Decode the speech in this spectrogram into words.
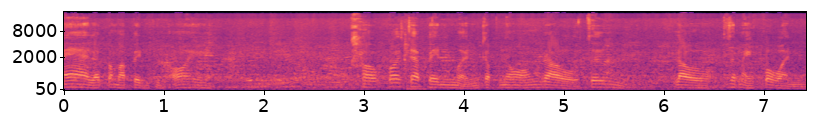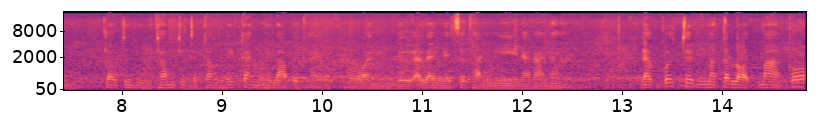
แม่แล้วก็มาเป็นคุณอ้อยเนี่ยเขาก็จะเป็นเหมือนกับน้องเรา ซึ่งเราสมัยก่อนเราจะอยู่ทำกิจกรรมด้วยกันเวลาไปถ่ายละครหรืออะไรในสถานีนะคะนะแล้วก็จนมาตลอดมาก็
